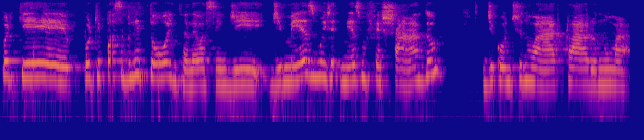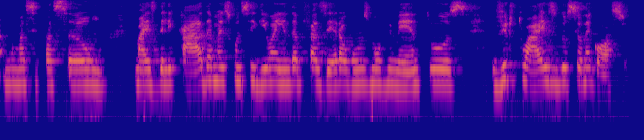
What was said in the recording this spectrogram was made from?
porque porque possibilitou, entendeu? Assim, de, de mesmo mesmo fechado, de continuar, claro, numa, numa situação mais delicada, mas conseguiu ainda fazer alguns movimentos virtuais do seu negócio.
